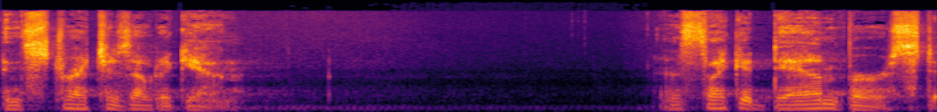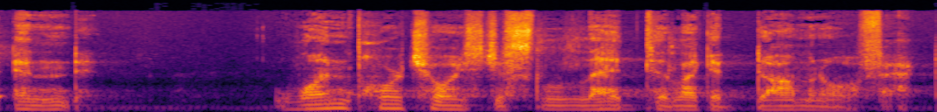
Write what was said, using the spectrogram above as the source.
and stretches out again. And it's like a dam burst, and one poor choice just led to like a domino effect.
